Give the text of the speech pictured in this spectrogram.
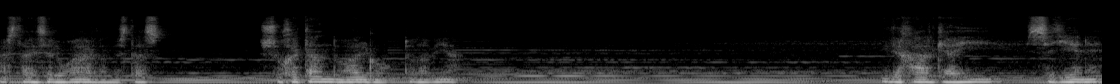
hasta ese lugar donde estás sujetando algo todavía. Y dejar que ahí se llene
